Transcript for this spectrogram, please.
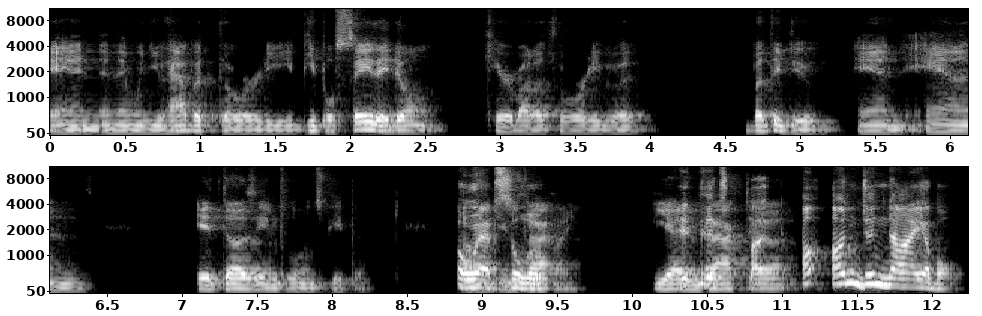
And and then when you have authority people say they don't care about authority but but they do. And and it does influence people. Oh uh, absolutely fact, yeah in it's fact uh, undeniable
